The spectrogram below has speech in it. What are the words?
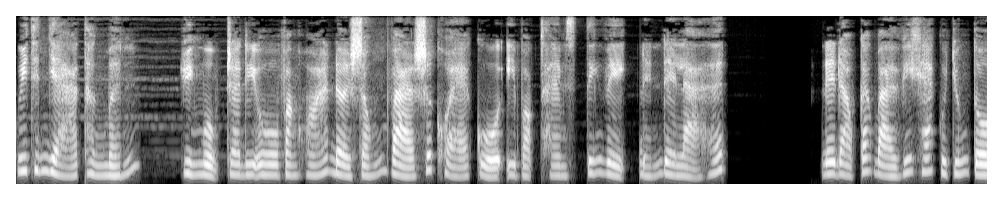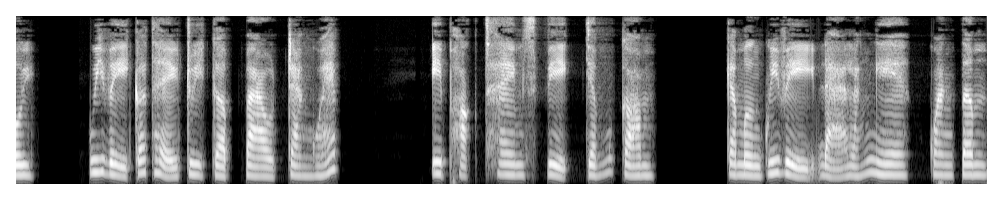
Quý thính giả thân mến, chuyên mục Radio Văn hóa Đời sống và Sức khỏe của Epoch Times tiếng Việt đến đây là hết. Để đọc các bài viết khác của chúng tôi, quý vị có thể truy cập vào trang web epochtimesviet.com. Cảm ơn quý vị đã lắng nghe, quan tâm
